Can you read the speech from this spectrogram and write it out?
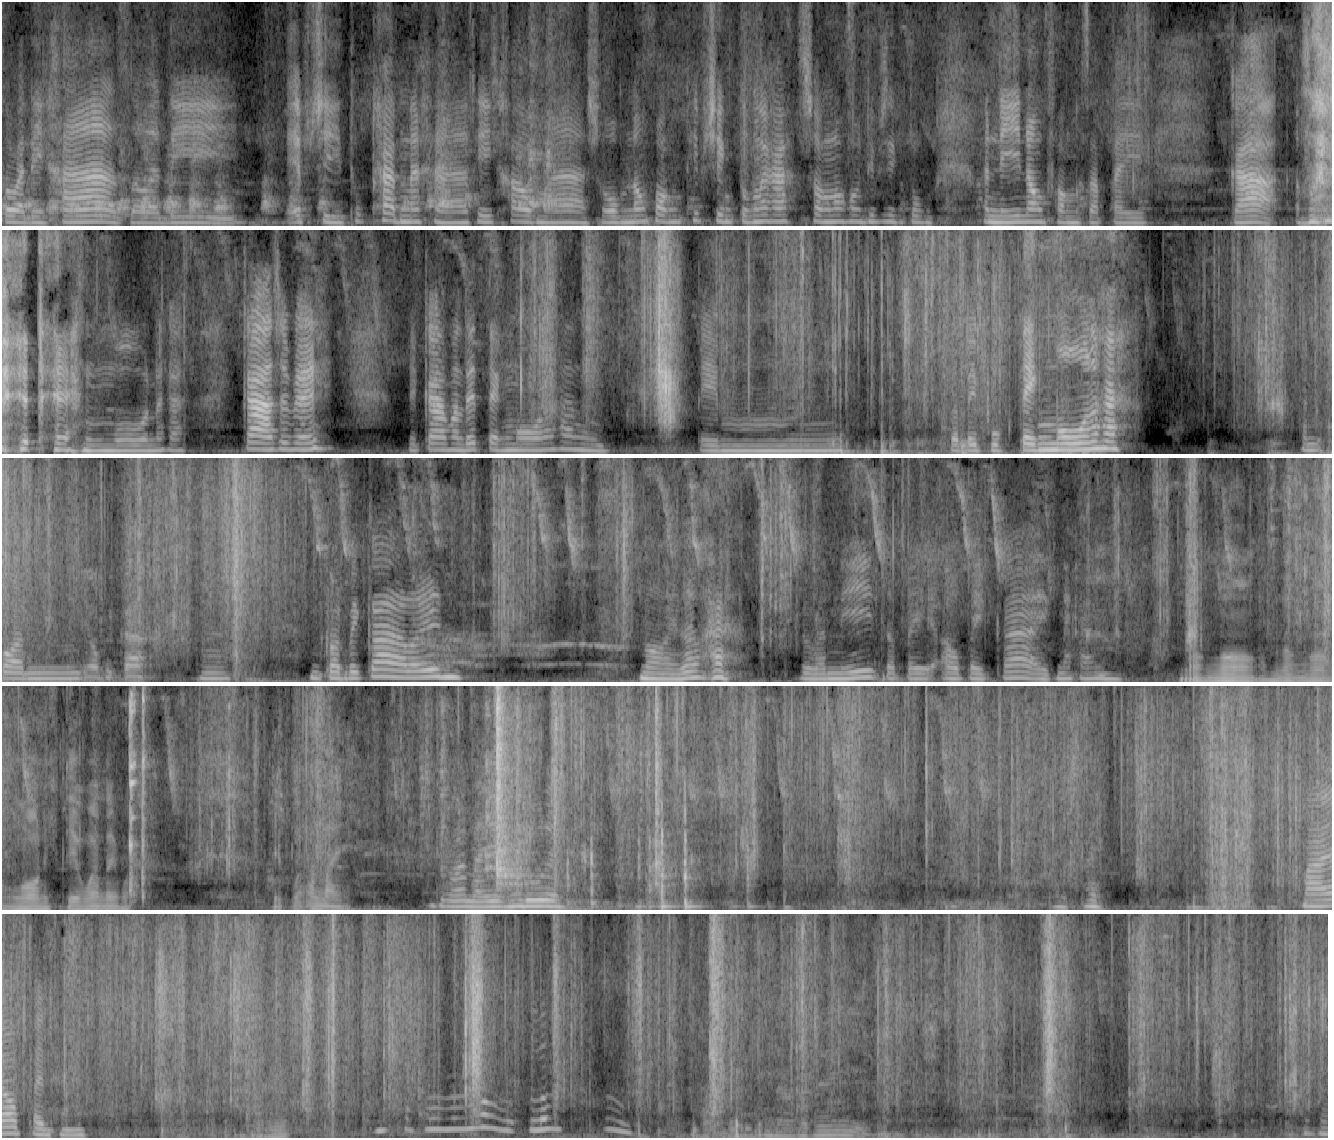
สวัสดีค่ะ สวัสดี FC ทุกท่านนะคะ ที่เข้ามาชมน้องฟองทิพย์เชียงตุงนะคะ ช่องน้องฟองทิพย์เชียงตุงวันนี้น้องฟองจะไปกล้าเมล็ดแตงโมนะคะกล้าใช่ไหมไปกล้าเมล็ดแตงโมนะคะนี่เต็มจะไปปลูกแตงโมนะคะมันก่อนเดี๋ยวไปกล้าอืมมันก่อนไปกล้าเลยหน่อยแล้วค่ะเดี๋ยววันนี้จะไปเอาไปกล้าอีกนะคะ ลองงอลองงองอนี่เรียกว่าอะไรวะ เรียกว่าอะไร เรียกว่าอะไรยังไม่รู้เลย ไปไปมาเอาไปทางทางไปที่นาก็ได้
